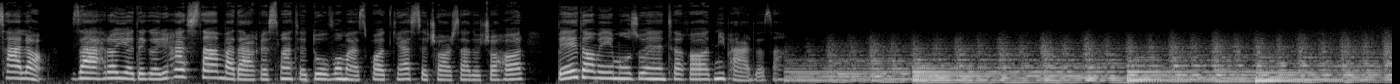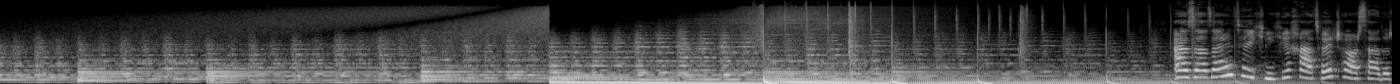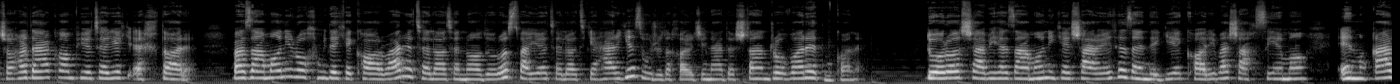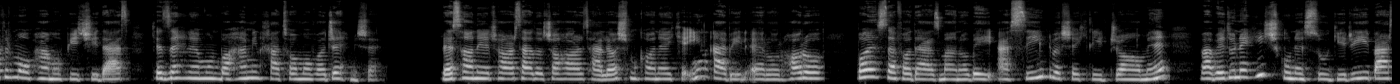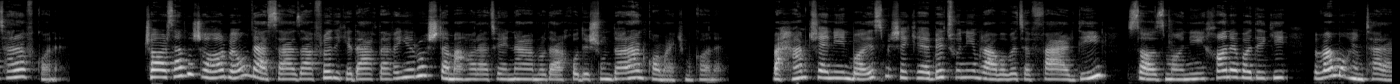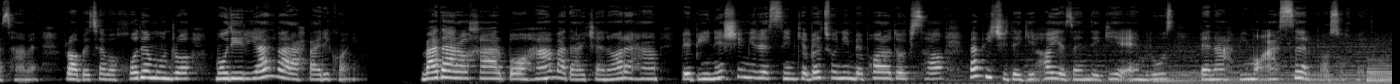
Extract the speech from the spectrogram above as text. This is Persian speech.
سلام زهرا یادگاری هستم و در قسمت دوم از پادکست 404 به ادامه موضوع انتقاد می‌پردازم. از نظر تکنیکی خطای 404 در کامپیوتر یک اختاره و زمانی رخ میده که کاربر اطلاعات نادرست و یا اطلاعاتی که هرگز وجود خارجی نداشتن رو وارد می‌کنه. درست شبیه زمانی که شرایط زندگی کاری و شخصی ما انقدر مبهم و پیچیده است که ذهنمون با همین خطا مواجه میشه. رسانه 404 تلاش می‌کنه که این قبیل ارورها رو با استفاده از منابعی اصیل به شکلی جامع و بدون هیچ گونه سوگیری برطرف کنه. 404 به اون دسته از افرادی که دغدغه رشد مهارت‌های نرم رو در خودشون دارن کمک می‌کنه و همچنین باعث میشه که بتونیم روابط فردی، سازمانی، خانوادگی و مهمتر از همه رابطه با خودمون رو مدیریت و رهبری کنیم. و در آخر با هم و در کنار هم به بینشی می‌رسیم که بتونیم به پارادوکس ها و پیچیدگی های زندگی امروز به نحوی مؤثر پاسخ بدیم.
